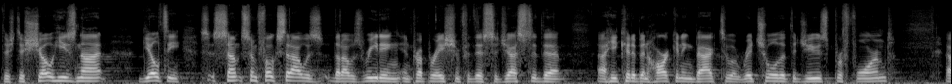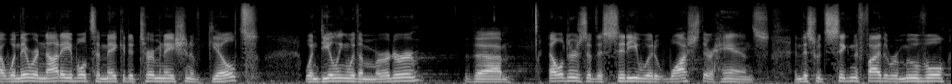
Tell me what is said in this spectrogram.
There's to show he's not guilty. Some, some folks that I, was, that I was reading in preparation for this suggested that uh, he could have been hearkening back to a ritual that the Jews performed uh, when they were not able to make a determination of guilt when dealing with a murderer. The elders of the city would wash their hands, and this would signify the removal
